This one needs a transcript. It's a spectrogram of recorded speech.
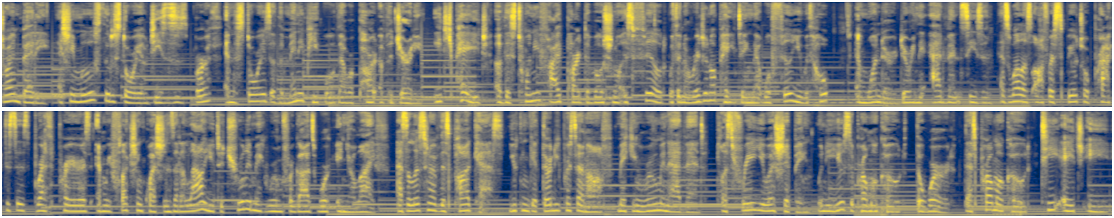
Join Betty as she moves through the story of Jesus' birth and the stories of the many people that were part of the journey. Each page of this 25 part devotional is filled with an original painting that will fill you with hope and wonder during the Advent season, as well as offer spiritual practices, breath prayers, and reflection questions that allow you to truly make room for God's work in your life. As a listener of this podcast, you can get 30% off making room in Advent plus free US shipping when you use the promo code The Word. That's promo code T H E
